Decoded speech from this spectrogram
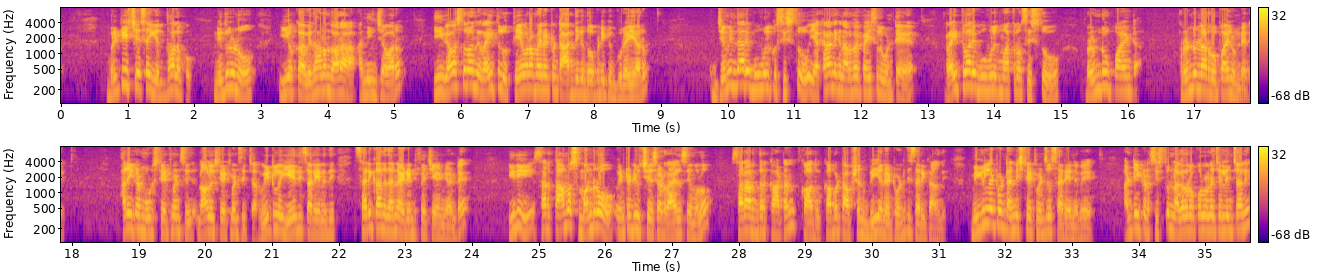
బ్రిటిష్ చేసే యుద్ధాలకు నిధులను ఈ యొక్క విధానం ద్వారా అందించేవారు. ఈ వ్యవస్థలోని రైతులు తీవ్రమైనటువంటి ఆర్థిక దోపిడీకి గురయ్యారు. జమీందారీ భూములకు శిస్తు ఎకరానికి నలభై పైసలు ఉంటే రైతువారి భూములకు మాత్రం శిస్తు రెండు పాయింట్ రెండున్నర రూపాయలు ఉండేది. అని ఇక్కడ మూడు స్టేట్మెంట్స్ నాలుగు స్టేట్మెంట్స్ ఇచ్చారు. వీటిలో ఏది సరైనది సరికాని దాన్ని ఐడెంటిఫై చేయండి అంటే ఇది సర్ థామస్ మన్రో ఇంట్రడ్యూస్ చేశాడు రాయలసీమలో సర్ ఆర్థర్ కాటన్ కాదు. కాబట్టి ఆప్షన్ బి అనేటువంటిది సరికాదు. మిగిలినటువంటి అన్ని స్టేట్మెంట్స్ సరైనవే. అంటే ఇక్కడ శిస్తు నగదు రూపంలోనే చెల్లించాలి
